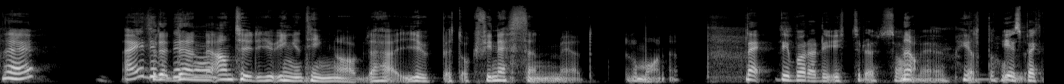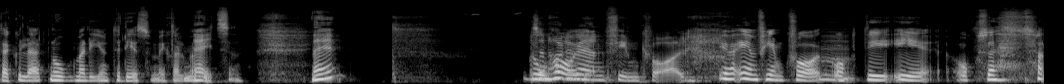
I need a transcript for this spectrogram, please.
Nej. Nej, För det, det, det den var... antyder ju ingenting av det här djupet och finessen med romanen. Nej, det är bara det yttre som Ja, är spektakulärt nog. Men det är ju inte det som är själva Nej. vitsen. Nej. Då sen har du jag- en film kvar. Jag har en film kvar Mm. och det är också en sån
